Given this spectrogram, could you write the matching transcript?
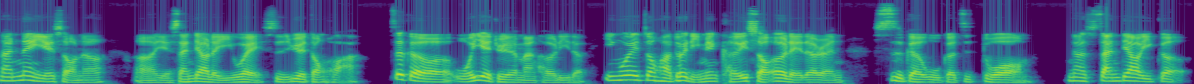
那内野手呢，呃，也删掉了一位是岳东华。这个我也觉得蛮合理的，因为中华队里面可以守二垒的人四个五个之多，哦那删掉一个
